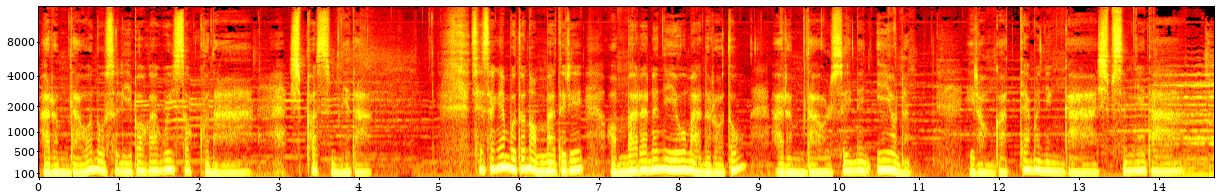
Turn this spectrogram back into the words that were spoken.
아름다운 옷을 입어가고 있었구나 싶었습니다. 세상의 모든 엄마들이 엄마라는 이유만으로도 아름다울 수 있는 이유는 이런 것 때문인가 싶습니다.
